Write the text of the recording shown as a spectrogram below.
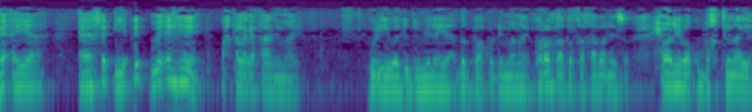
da'ayaa aafe iyo dhib ma ahee wax ka laga qaadi maayo gurigii waa duduminaya dad baa ku dhimanaya korontaa dadka qabanayso xoolihii baa ku baktinaya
